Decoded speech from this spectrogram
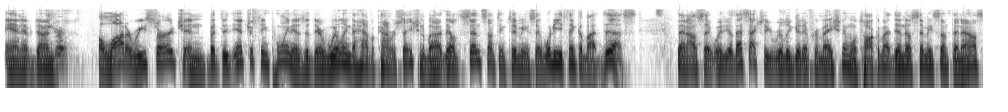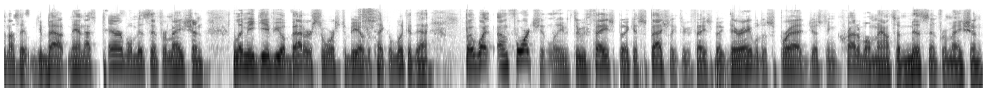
and have done. Sure a lot of research and but the interesting point is that they're willing to have a conversation about it they'll send something to me and say what do you think about this then I'll say, well, you know, that's actually really good information, and we'll talk about. it. Then they'll send me something else, and I'll say, bet, man, that's terrible misinformation. Let me give you a better source to be able to take a look at that. But what, unfortunately, through Facebook, especially through Facebook, they're able to spread just incredible amounts of misinformation.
